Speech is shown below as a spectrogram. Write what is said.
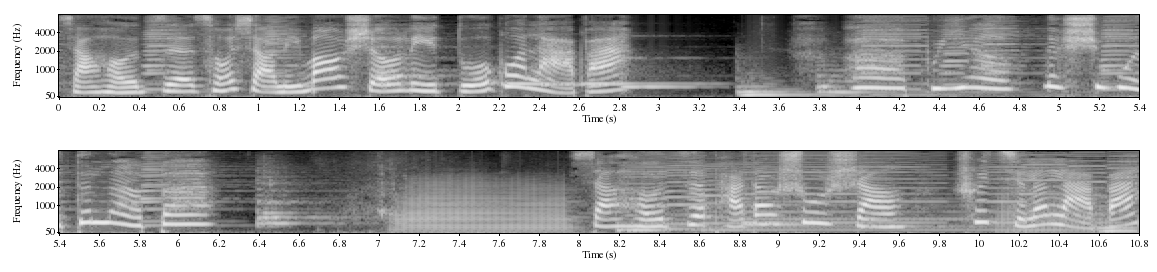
小猴子从小狸猫手里夺过喇叭。啊，不要，那是我的喇叭。小猴子爬到树上，吹起了喇叭。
